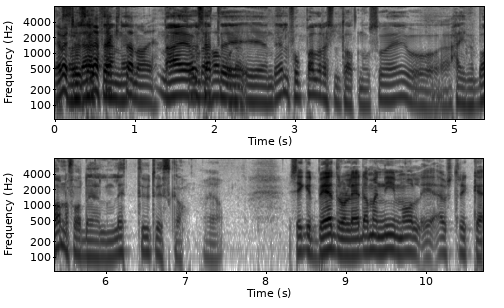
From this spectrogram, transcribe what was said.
Jeg vet ikke du den effekten av Nei, jeg har jo sett det i en del fotballresultat nå, så er jo heimebanefordelen litt utviska. ja. Sikkert bedre å lede med ni mål i Austerrike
